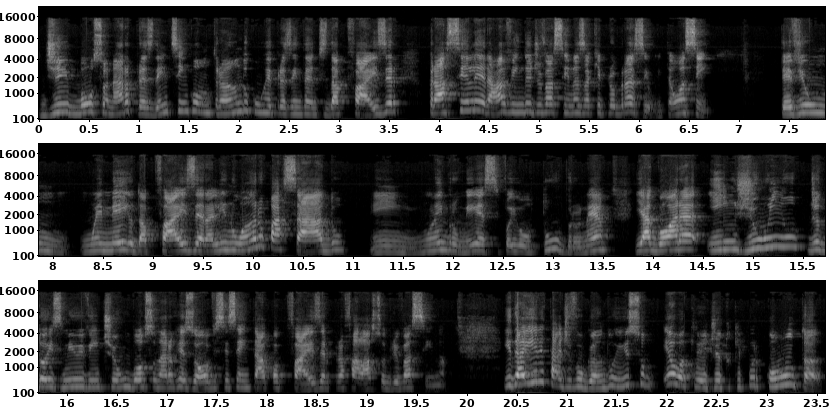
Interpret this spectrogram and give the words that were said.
de Bolsonaro, presidente, se encontrando com representantes da Pfizer para acelerar a vinda de vacinas aqui para o Brasil. Então, assim, teve um, um e-mail da Pfizer ali no ano passado, em não lembro o mês, foi outubro, né? E agora, em junho de 2021, Bolsonaro resolve se sentar com a Pfizer para falar sobre vacina. E daí ele está divulgando isso. Eu acredito que por conta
